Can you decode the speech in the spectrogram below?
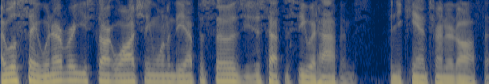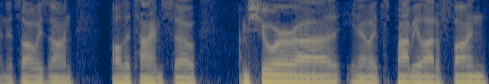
I will say, whenever you start watching one of the episodes, you just have to see what happens, and you can't turn it off, and it's always on all the time. So I'm sure, uh, you know, it's probably a lot of fun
